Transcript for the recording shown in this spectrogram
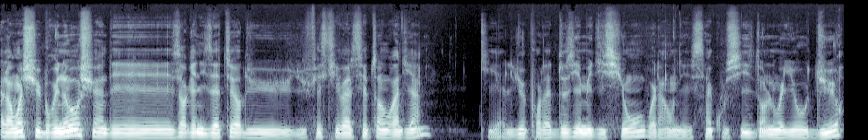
Alors moi je suis Bruno, je suis un des organisateurs du, du festival Septembre Indien qui a lieu pour la deuxième édition. Voilà, on est cinq ou six dans le noyau dur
